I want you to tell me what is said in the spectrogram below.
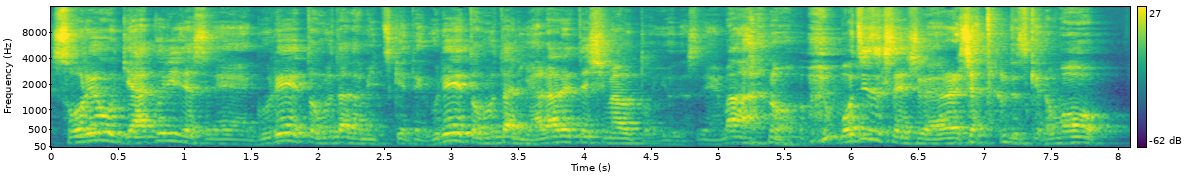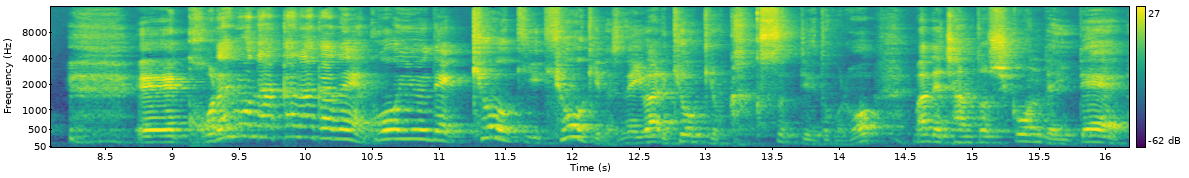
それを逆にですね、グレート・ムタが見つけて、グレート・ムタにやられてしまうというですね、まあ、あの、望月選手がやられちゃったんですけども、えー、これもなかなかね、こういうね、狂気、狂気ですね、いわゆる狂気を隠すっていうところまでちゃんと仕込んでいて、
